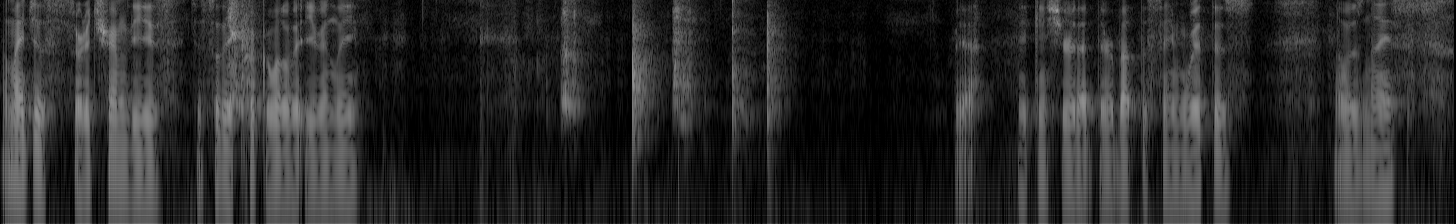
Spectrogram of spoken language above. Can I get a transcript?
I might just sort of trim these just so they cook a little bit evenly. yeah, making sure that they're about the same width is that was nice.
